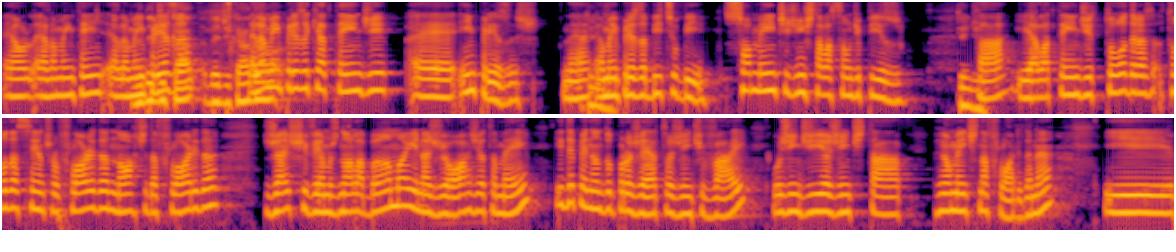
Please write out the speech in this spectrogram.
Ela, ela é uma, enten- ela é uma Ela é empresa. dedica- dedicada Ela é uma empresa que atende é, empresas, né? Entendi. É uma empresa B2B, somente de instalação de piso, Entendi. tá? E ela atende toda, toda a Central Florida, norte da Flórida. Já estivemos no Alabama e na Geórgia também. E dependendo do projeto, a gente vai. Hoje em dia, a gente está realmente na Flórida, né? E,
